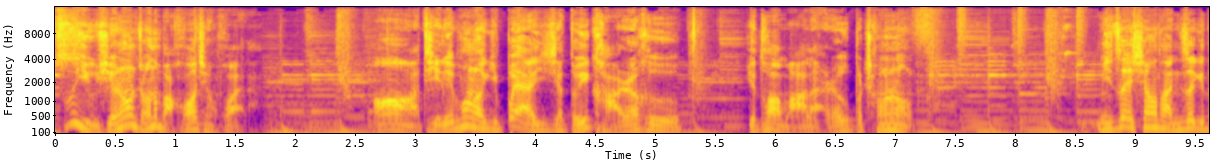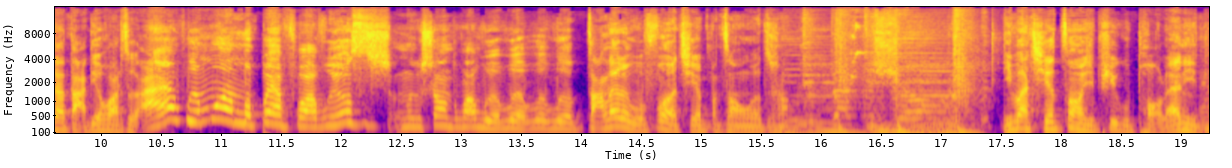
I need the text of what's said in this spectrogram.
是有些人真的把行情坏了啊！天里碰了一办一堆卡，然后一套完了，然后不承认了。你再想他，你再给他打电话说，哎，我没没办法，我要是那个上的话，我我我我咋来了？我放钱不脏我这上，你把钱脏一屁股跑了你。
